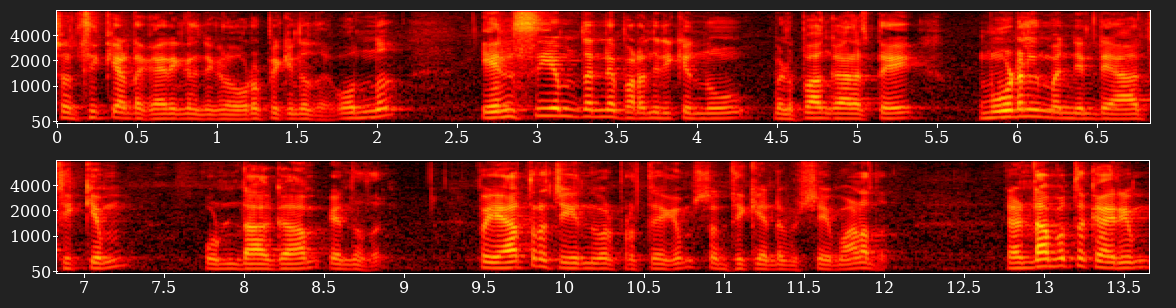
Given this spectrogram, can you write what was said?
ശ്രദ്ധിക്കേണ്ട കാര്യങ്ങൾ നിങ്ങൾ ഓർപ്പിക്കുന്നത് ഒന്ന് എൻ സി എം തന്നെ പറഞ്ഞിരിക്കുന്നു വെളുപ്പാങ്കാലത്തെ മൂടൽ മഞ്ഞിന്റെ ആധിക്യം ഉണ്ടാകാം എന്നത്. ഇപ്പോൾ യാത്ര ചെയ്യുന്നവർ പ്രത്യേകം ശ്രദ്ധിക്കേണ്ട വിഷയമാണത്. രണ്ടാമത്തെ കാര്യം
